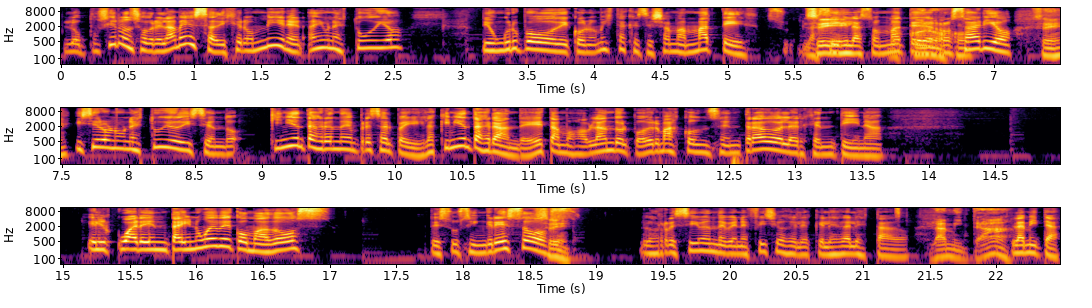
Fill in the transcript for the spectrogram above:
lo pusieron sobre la mesa. Dijeron, miren, hay un estudio de un grupo de economistas que se llama MATE, las siglas son MATE de Rosario, hicieron un estudio diciendo 500 grandes empresas del país, las 500 grandes, ¿eh? estamos hablando del poder más concentrado de la Argentina el 49,2 de sus ingresos los reciben de beneficios de los que les da el Estado. La mitad. La mitad.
